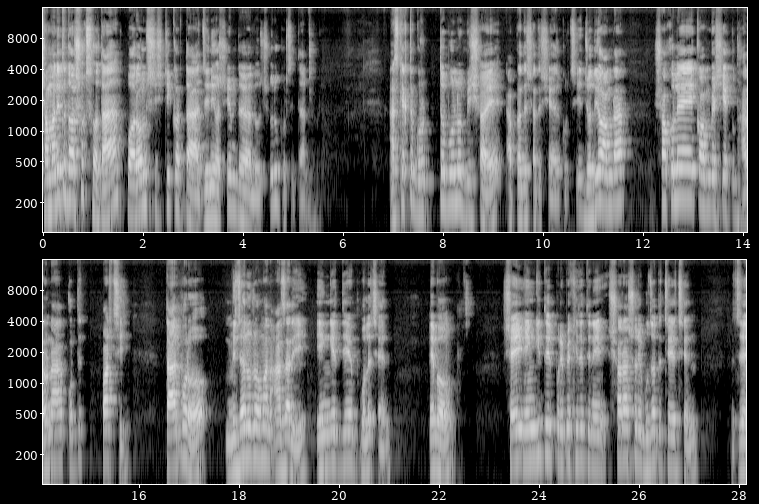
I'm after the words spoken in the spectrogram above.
সম্মানিত দর্শক শ্রোতা, পরম সৃষ্টিকর্তা যিনি অসীম দয়ালু, শুরু করছি তার। আজকে একটা গুরুত্বপূর্ণ বিষয়ে আপনাদের সাথে শেয়ার করছি যদিও আমরা সকলে কম বেশি একটু ধারণা করতে পারছি, তারপরও মিজানুর রহমান আজারি ইঙ্গিত দিয়ে বলেছেন এবং সেই ইঙ্গিতের পরিপ্রেক্ষিতে তিনি সরাসরি বুঝাতে চেয়েছেন যে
